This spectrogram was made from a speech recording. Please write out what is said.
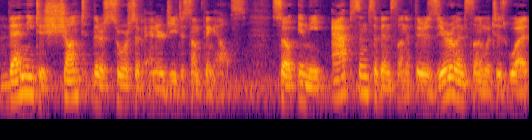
then need to shunt their source of energy to something else. So, in the absence of insulin, if there's zero insulin, which is what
